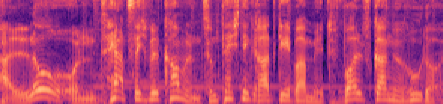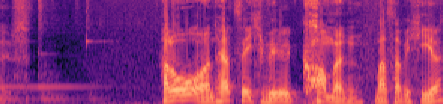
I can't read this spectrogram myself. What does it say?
Hallo und herzlich willkommen zum Technikratgeber mit Wolfgang Rudolf. Hallo und herzlich willkommen. Was habe ich hier?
